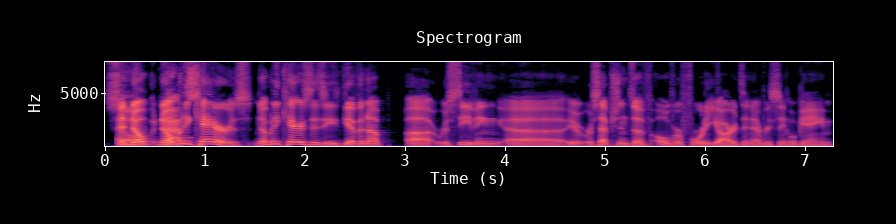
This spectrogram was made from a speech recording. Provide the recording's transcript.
So and no, nobody cares. Nobody cares as he's given up uh, receiving uh, receptions of over 40 yards in every single game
